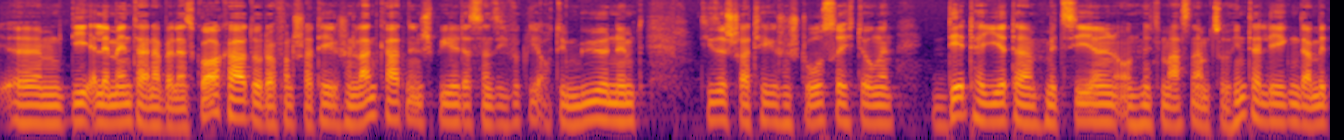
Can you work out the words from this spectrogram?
ähm, die Elemente einer Balance Scorecard oder von strategischen Landkarten ins Spiel, dass man sich wirklich auch die Mühe nimmt, diese strategischen Stoßrichtungen detaillierter mit Zielen und mit Maßnahmen zu hinterlegen, damit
